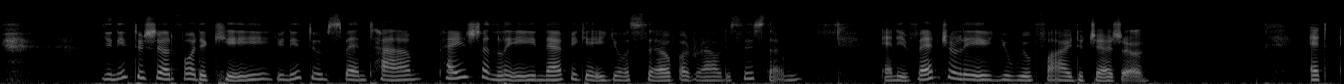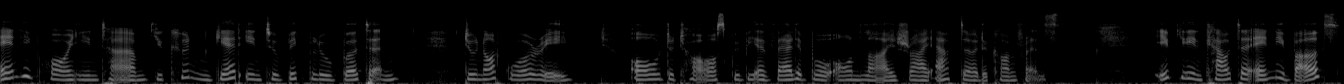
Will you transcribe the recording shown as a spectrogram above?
you need to search for the key, you need to spend time patiently navigate yourself around the system, and eventually you will find the treasure. At any point in time you couldn't get into Big Blue Button, do not worry, all the talks will be available online right after the conference. If you encounter any bugs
